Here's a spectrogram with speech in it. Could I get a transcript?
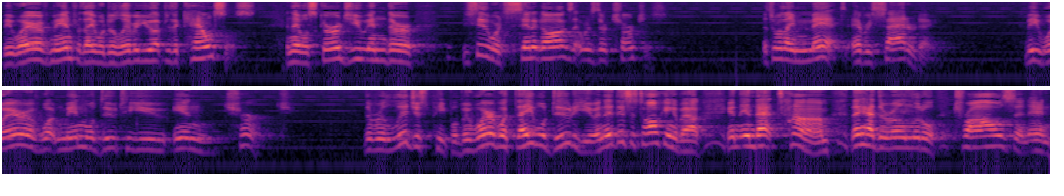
Beware of men, for they will deliver you up to the councils, and they will scourge you in their. You see the word synagogues? That was their churches. That's where they met every Saturday. Beware of what men will do to you in church the religious people. Beware of what they will do to you. And this is talking about in, in that time, they had their own little trials and, and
